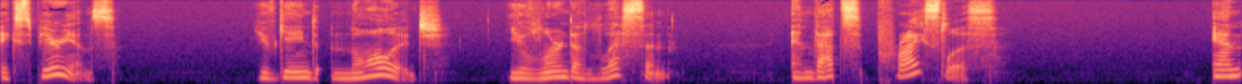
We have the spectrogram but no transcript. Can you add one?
experience. You've gained knowledge. You've learned a lesson. And that's priceless. And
